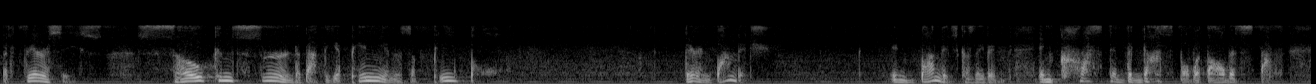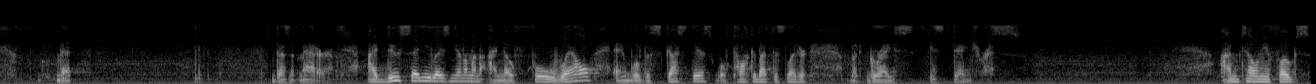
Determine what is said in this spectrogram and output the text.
But Pharisees, so concerned about the opinions of people, they're in bondage. In bondage because they've encrusted the gospel with all this stuff that doesn't matter. I do say to you, ladies and gentlemen, I know full well, and we'll discuss this, we'll talk about this later, but grace is dangerous. I'm telling you, folks,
